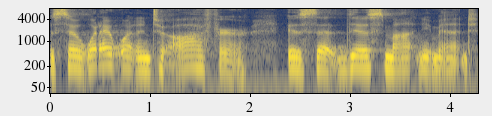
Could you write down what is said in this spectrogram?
So, what I wanted to offer is that this monument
